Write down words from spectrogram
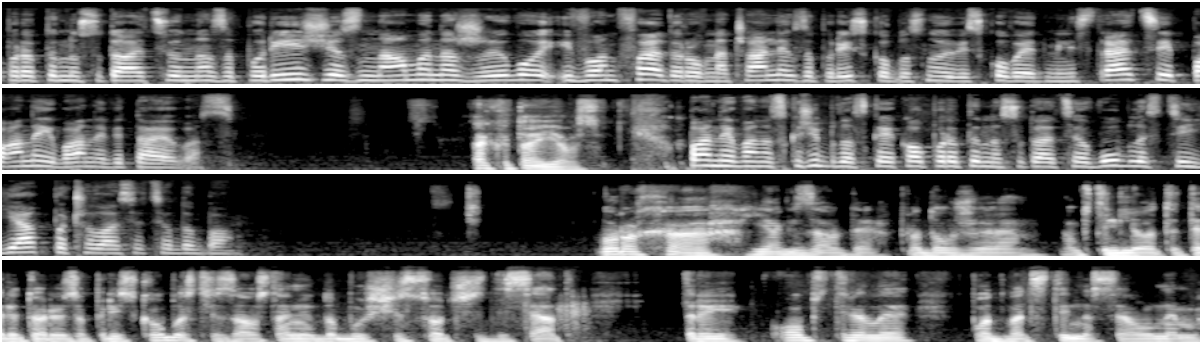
Оперативну ситуацію на Запоріжжі з нами наживо Іван Федоров, начальник Запорізької обласної військової адміністрації. Пане Іване, вітаю вас. Так, вітаю я вас. Пане Іване, скажіть, будь ласка, яка оперативна ситуація в області? Як почалася ця доба? Ворог, як завжди, продовжує обстрілювати територію Запорізької області за останню добу 663 обстріли по 20 населеним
